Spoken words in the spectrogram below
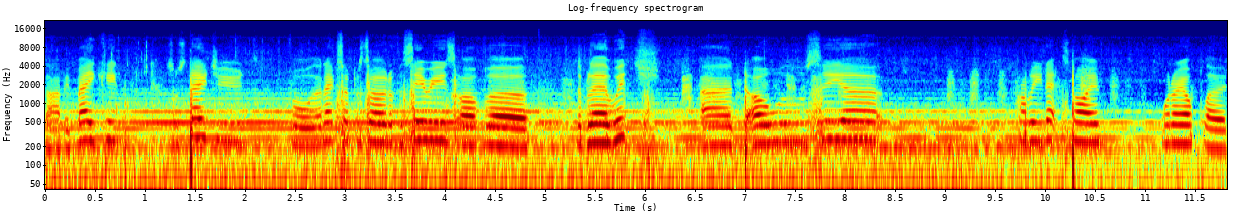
that I'll be making. So stay tuned for the next episode of the series of uh, the Blair Witch, and I will see you probably next time when I upload.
